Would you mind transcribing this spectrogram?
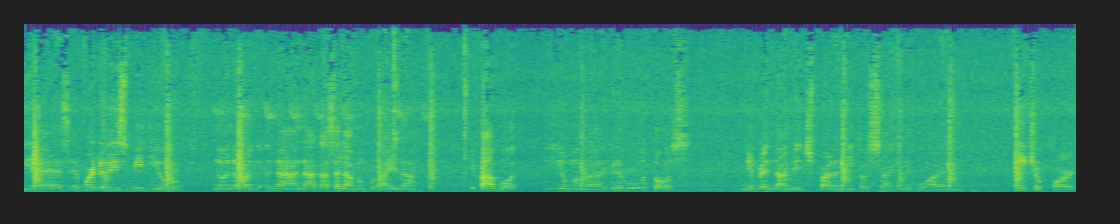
Yes, and for today's video, no, napag, na, naatasa lamang po tayo na ipaabot yung mga ipinag-uutos ni Brand Damage para dito sa Hinaguan Nature Park.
